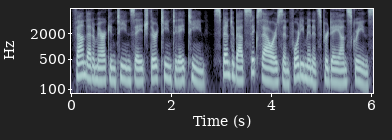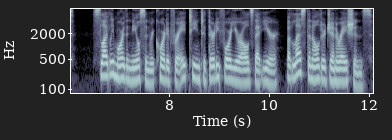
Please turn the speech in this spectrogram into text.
found that American teens aged 13 to 18 spent about 6 hours and 40 minutes per day on screens, slightly more than Nielsen recorded for 18 to 34 year olds that year, but less than older generations.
